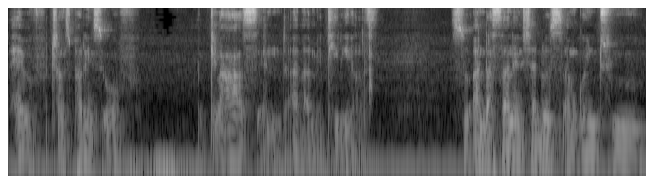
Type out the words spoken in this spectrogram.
have transparency of glass and other materials. So under sun and shadows i'm going to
